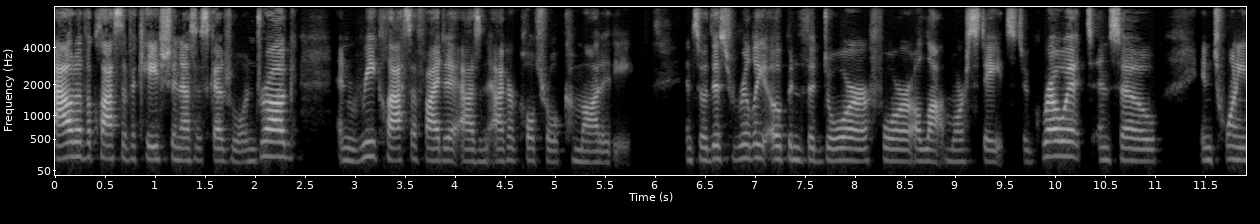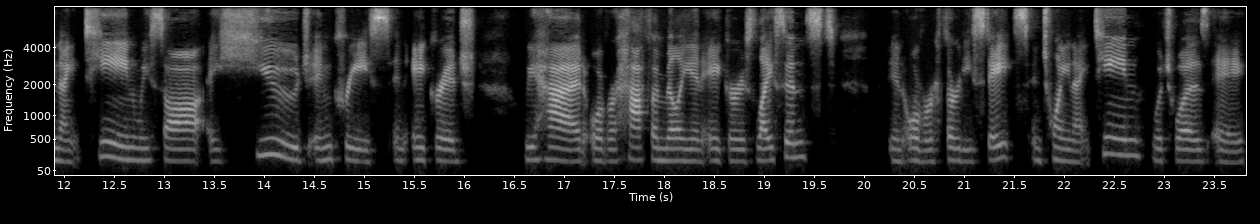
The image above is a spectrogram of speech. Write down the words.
out of a classification as a Schedule One drug and reclassified it as an agricultural commodity. And so this really opened the door for a lot more states to grow it. And so in 2019, we saw a huge increase in acreage. We had over half a million acres licensed in over 30 states in 2019, which was a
